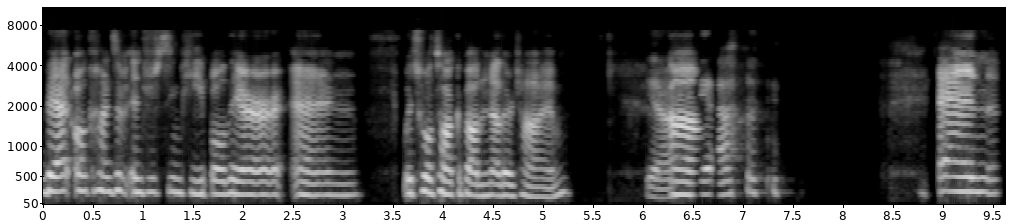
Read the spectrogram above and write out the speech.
met all kinds of interesting people there, and which we'll talk about another time. Yeah. Um, yeah. and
